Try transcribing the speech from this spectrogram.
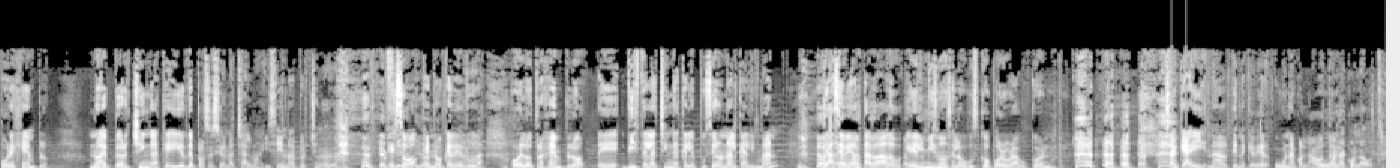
Por ejemplo, no hay peor chinga que ir de procesión a Chalma. Y sí, no hay peor chinga. Eso que no quede duda. O el otro ejemplo, eh, ¿viste la chinga que le pusieron al Calimán? Ya se habían tardado. Él mismo se lo buscó por bravucón. o sea que ahí nada tiene que ver una con la otra. Una con la otra.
